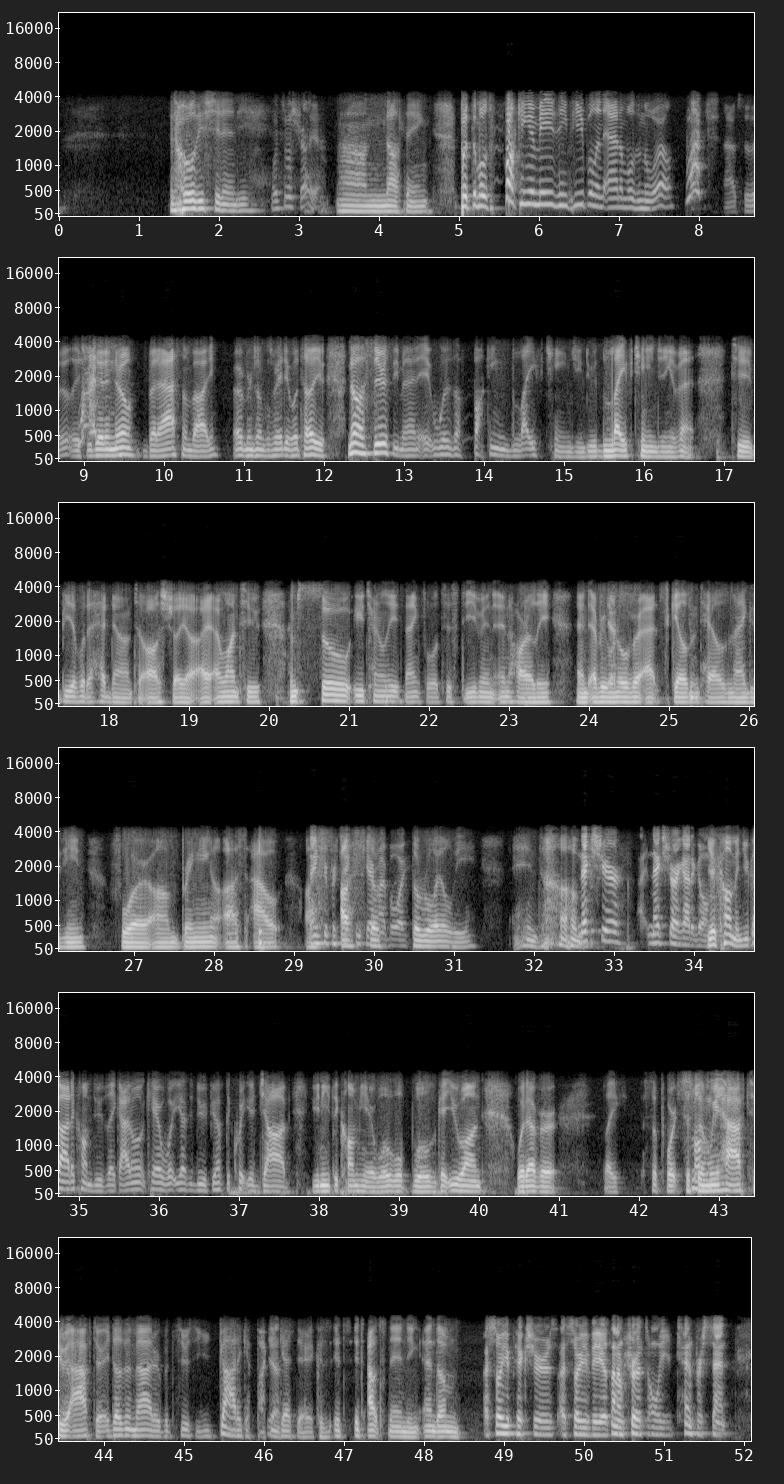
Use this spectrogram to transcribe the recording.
And holy shit, Andy. What's in Australia? Oh, nothing. But the most fucking amazing people and animals in the world. What? Absolutely. If you didn't know, but ask somebody. Urban Jungles Radio will tell you. No, seriously, man, it was a fucking life changing, dude, life changing event to be able to head down to Australia. I, I want to. I'm so eternally thankful to Stephen and Harley and everyone Yes. over at Scales and Tails magazine for um, bringing us out. Thank you for taking care of my boy. The royal we. And um, next year, next year I got to go. you're coming. You gotta come, dude. Like I don't care what you have to do. If you have to quit your job, you need to come here. We'll we'll we'll get you on whatever like support system we have to after. It doesn't matter. But seriously, you gotta get fucking Yes. get there because it's it's outstanding. And um, I saw your pictures. I saw your videos, and I'm sure it's only 10%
